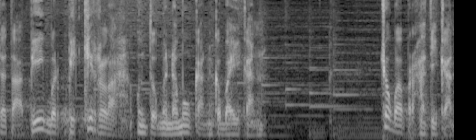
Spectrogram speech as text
Tetapi berpikirlah untuk menemukan kebaikan. Coba perhatikan,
